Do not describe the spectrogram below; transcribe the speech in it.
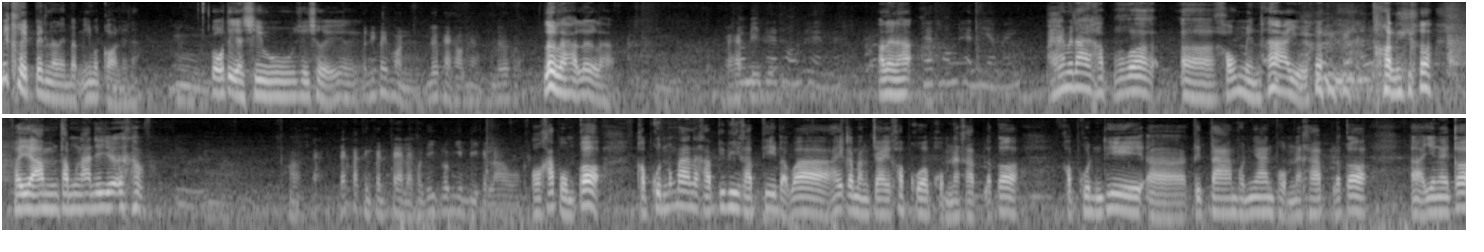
ไม่เคยเป็นอะไรแบบนี้มาก่อนเลยนะอืมปกติจะชิลเฉยๆอะไรตอนนี้ไปหม่อนเลิกแพ้ท้องยังเลิกแล้วเลิกแล้วฮะเลิกแล้วฮะอืมก็แฮเราปมีปี้แพ้ท้องแทนไหมอะไรนะฮะ แพ้ท้องแทนเมียไหมแพ้ไม่ได้ครับ เพราะว่าเอ่อเขาเหม็นหน้าอยู่ ตอนนี้ก็พยายามทำงานเยอะๆครับแจ็คฝากถึงแฟนๆหลายคนที่ร่วมยินดีกับเรา อ๋อครับผมก็ขอบคุณมากๆนะครับ พี่ๆครับที่แบบว่าให้กำลังใจครอบครัวผมนะครับ แล้วก็ขอบคุณที่เอ่อติดตามผลงานผมนะครับ แล้วก็อ่า ยังไงก็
